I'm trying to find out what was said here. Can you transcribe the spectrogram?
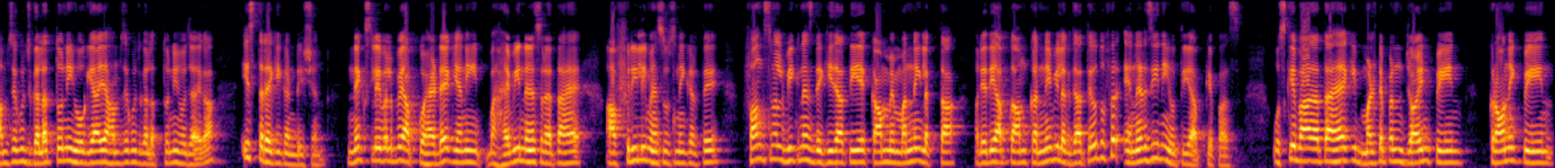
हमसे कुछ गलत तो नहीं हो गया या हमसे कुछ गलत तो नहीं हो जाएगा। इस तरह की कंडीशन नेक्स्ट लेवल पे आपको हेडेक यानी हैवीनेस रहता है, आप फ्रीली महसूस नहीं करते। फंक्शनल वीकनेस देखी जाती है, काम में मन नहीं लगता और यदि आप काम करने भी लग जाते हो तो फिर एनर्जी नहीं होती आपके पास। उसके बाद आता है कि multiple joint pain chronic pain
